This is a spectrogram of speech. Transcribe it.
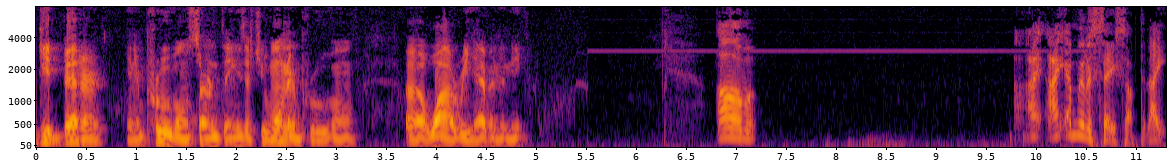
get better and improve on certain things that you want to improve on uh, while rehabbing the knee. Um, I, I I'm going to say something. I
